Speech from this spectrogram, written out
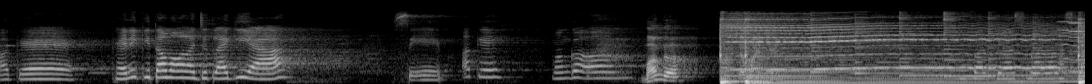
Oke, kayaknya kita mau lanjut lagi ya. Sip. Oke, monggo Om. Monggo, semuanya. 14 malam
